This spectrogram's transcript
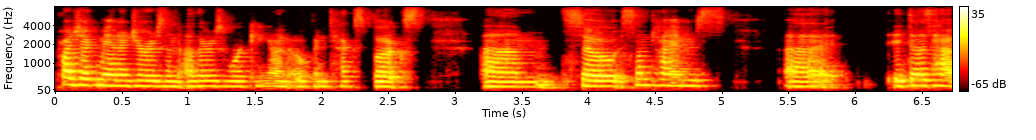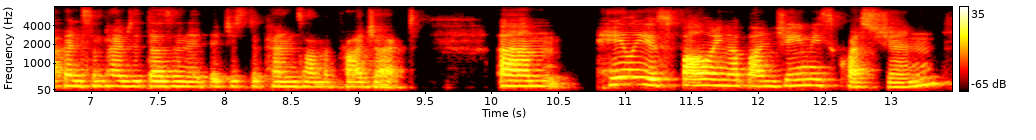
project managers and others working on open textbooks. Um, so sometimes uh, it does happen, sometimes it doesn't. It, it just depends on the project. Um, Haley is following up on Jamie's question.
